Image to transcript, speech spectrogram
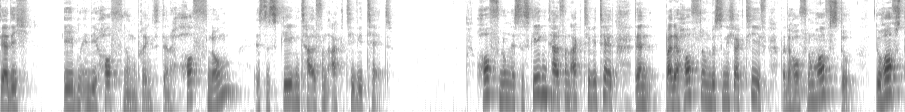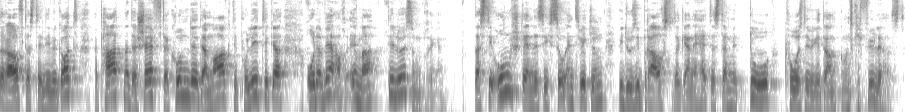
der dich eben in die Hoffnung bringt. Denn Hoffnung ist das Gegenteil von Aktivität. Hoffnung ist das Gegenteil von Aktivität, denn bei der Hoffnung bist du nicht aktiv, bei der Hoffnung hoffst du. Du hoffst darauf, dass der liebe Gott, der Partner, der Chef, der Kunde, der Markt, die Politiker oder wer auch immer die Lösung bringen. Dass die Umstände sich so entwickeln, wie du sie brauchst oder gerne hättest, damit du positive Gedanken und Gefühle hast.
